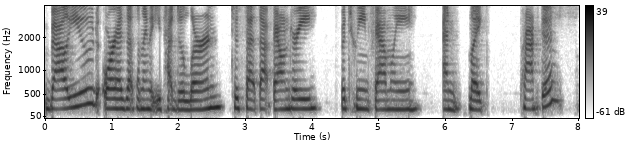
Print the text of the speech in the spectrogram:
valued, or is that something that you've had to learn to set that boundary between family and like practice?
